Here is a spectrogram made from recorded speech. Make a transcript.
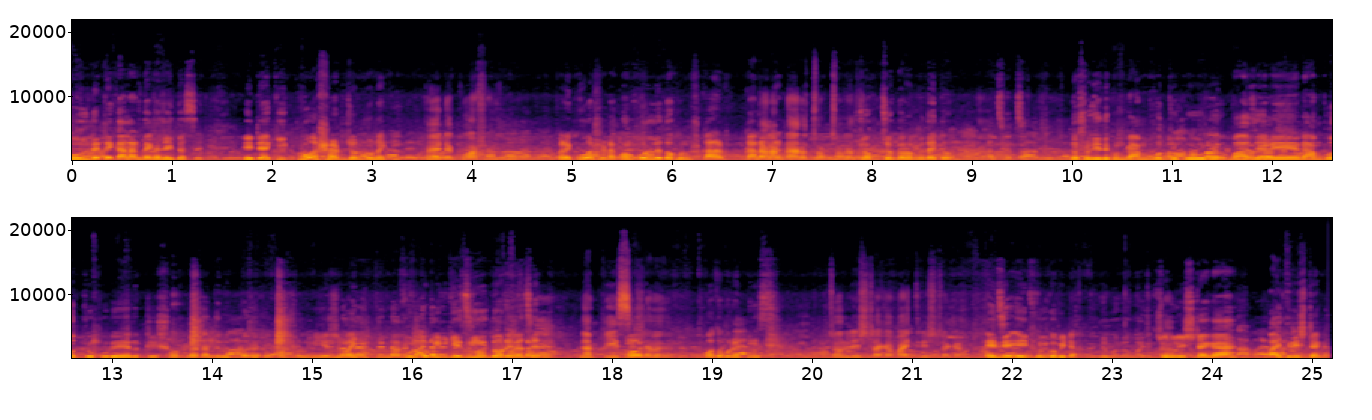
হলদেটে কালার দেখা যাইতেছে এটা কি কুয়াশার জন্য নাকি? হ্যাঁ এটা কুয়াশা মানে কুয়াশাটা কম পড়লে তখন কালারটা আরও চকচকে হবে। চকচকে হবে তাই তো? আচ্ছা আচ্ছা। দর্শক এই দেখুন রামভদ্রপুর বাজারে রামভদ্রপুরের কৃষকরা তাদের উৎপাদিত ফসল নিয়ে এসে ভাই ফুলকপি কেজি দরে বেচেন। না পিস হিসেবে। কত করে পিস চল্লিশ টাকা পঁয়ত্রিশ টাকা। এই যে এই ফুলকপিটা চল্লিশ টাকা পঁয়ত্রিশ টাকা।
